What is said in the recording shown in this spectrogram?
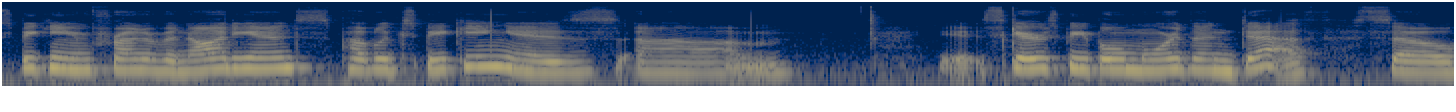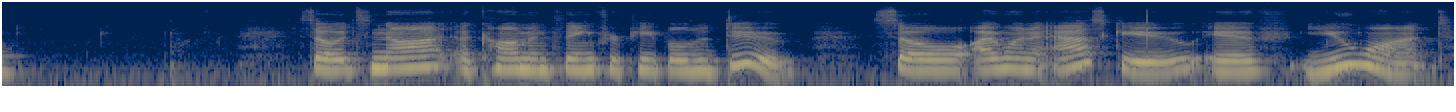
speaking in front of an audience, public speaking is um, scares people more than death. So, so it's not a common thing for people to do. So I want to ask you if you want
